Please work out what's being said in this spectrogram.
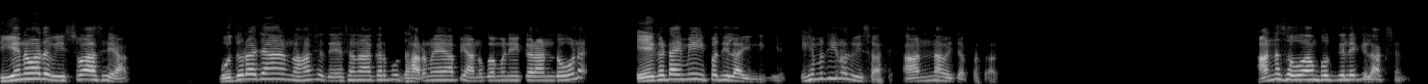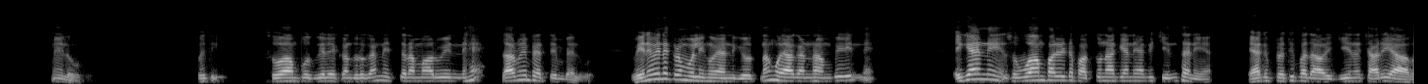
තියෙනවද විශ්වාසයක් බුදුරජාණන් වහන්සේ දේශනා කරපු ධර්මය අපි අනුගමනය කරන්න ඕන ඒකටයි මේ ඉපදිලා ඉන්නේ කියලා. එහෙම තියෙනවද විශ්වාසය? අන්න අවිජ ප්‍රසාද. අන්න සෝවාන් පුද්ගලයාගේ ලක්ෂණ මේ ලෝකෙ. වෙති සෝවාන් පුද්ගලයෙක් අඳුරගන්න එච්චර අමාරු වෙන්නේ නැහැ ධර්මයේ පැත්තෙන් බැලුවොත් වෙන වෙන ක්‍රම වලින් හොයන්න ගියොත් නම් හොයාගන්න හම්බෙන්නේ නැහැ ඒ කියන්නේ සෝවාන් ඵලයට පත් වුණා කියන්නේ යාගේ චින්තනය එයාගේ ප්‍රතිපදාව ජීවන චර්යාව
